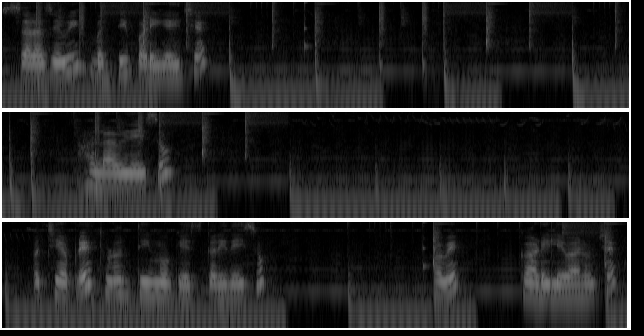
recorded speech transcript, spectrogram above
સરસ એવી બધી પડી ગઈ છે. હલાવી દઈશું. પછી આપણે થોડો ધીમો ગેસ કરી દઈશું. હવે કાઢી લેવાનું છે.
